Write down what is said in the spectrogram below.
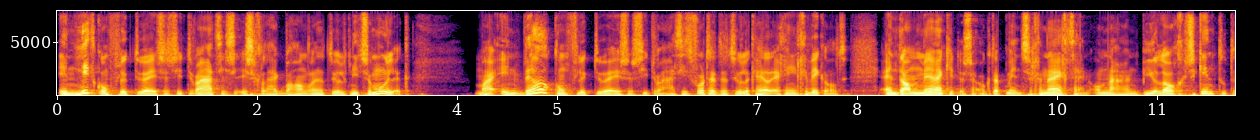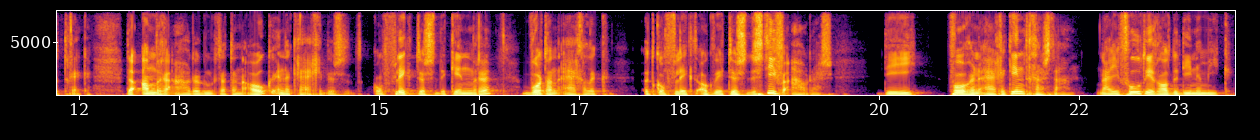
in niet-conflictueuze situaties is gelijk behandelen natuurlijk niet zo moeilijk. Maar in wel conflictueuze situaties wordt het natuurlijk heel erg ingewikkeld. En dan merk je dus ook dat mensen geneigd zijn om naar hun biologisch kind toe te trekken. De andere ouder doet dat dan ook. En dan krijg je dus het conflict tussen de kinderen. Wordt dan eigenlijk het conflict ook weer tussen de stiefouders. Die voor hun eigen kind gaan staan. Nou, je voelt hier al de dynamiek.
